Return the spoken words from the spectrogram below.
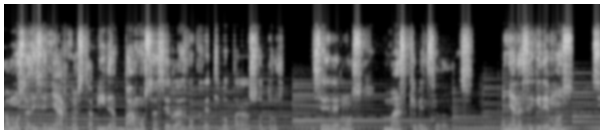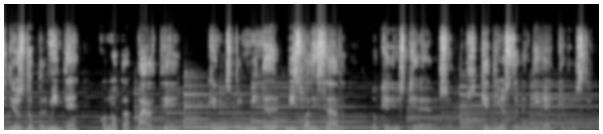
Vamos a diseñar nuestra vida, vamos a hacer algo creativo para nosotros y seremos más que vencedores. Mañana seguiremos, si Dios lo permite, con otra parte que nos permite visualizar lo que Dios quiere de nosotros. Que Dios te bendiga y que Dios te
